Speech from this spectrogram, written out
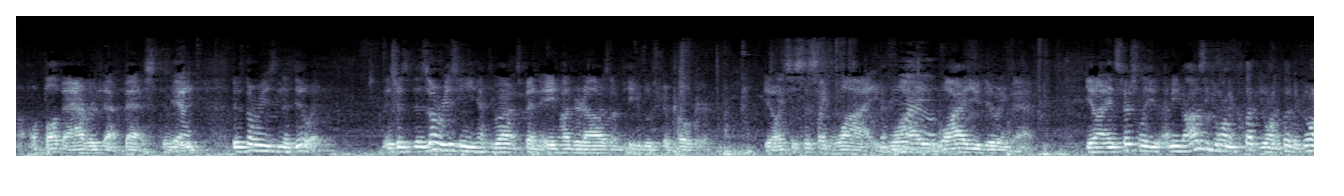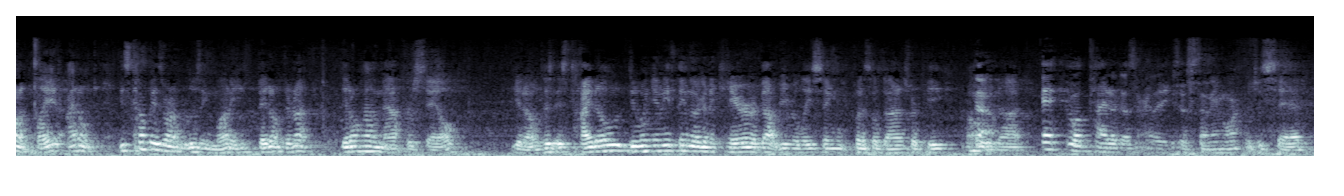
above average at best. Yeah. there's no reason to do it. There's just there's no reason you have to go out and spend $800 on Peekaboo Strip Poker. You know, it's just it's like why, why, why are you doing that? You know, and especially, I mean, obviously, if you want to clip, you want to clip. If you want to play it, I don't. These companies aren't losing money. They don't. They're not. They don't have them out for sale. You know, is, is Taito doing anything? They're going to care about re-releasing Flintstones Dinosaur Peak? Probably no. not. Eh, well, Taito doesn't really exist anymore. Which is sad.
